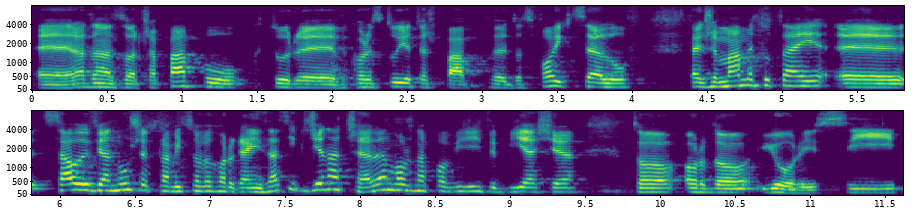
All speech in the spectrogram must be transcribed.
e, Rada Nadzorcza PAP-u, który wykorzystuje też PAP do swoich celów. Także mamy tutaj cały wianuszek prawicowych organizacji, gdzie na czele, można powiedzieć, wybija się to Ordo Juris. I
